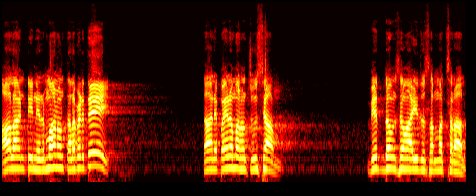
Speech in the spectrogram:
అలాంటి నిర్మాణం తలపెడితే దానిపైన మనం చూశాం విధ్వంసం ఐదు సంవత్సరాలు.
